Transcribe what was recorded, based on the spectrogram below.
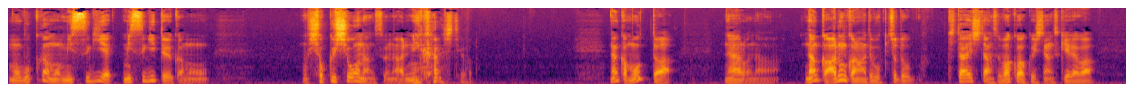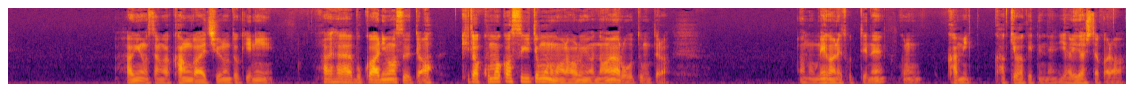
もう僕はもう見過ぎや見過ぎというかもうもう食傷なんですよねあれに関しては。なんかもっとなんやろうななんかあるんかなって僕ちょっと期待したんですワクワクしたんです。池田が萩野さんが考え中の時に「はいはい僕あります」って「あ木田細かすぎてものまであるんや何やろう?」と思ったらあの眼鏡取ってねこの髪かき分けてねやりだしたから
